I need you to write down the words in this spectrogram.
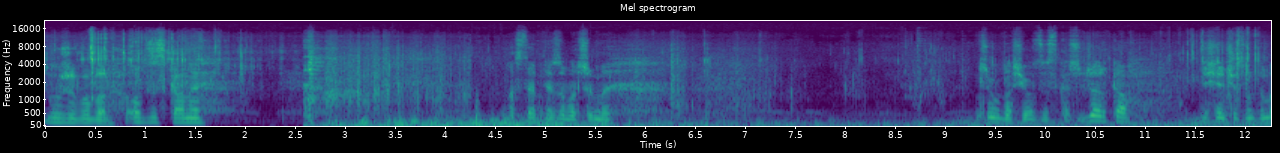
Duży wobler odzyskany. Następnie zobaczymy, czy uda się odzyskać dżerka 10 cm.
